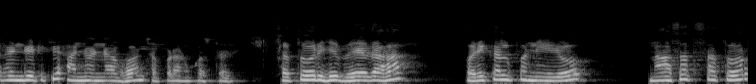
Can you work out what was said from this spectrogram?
రెండిటికి అన్యోన్యాభావం చెప్పడానికి వస్తుంది. సతోర్హి భేద పరికల్పనీయో నాసత్ సతోర్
